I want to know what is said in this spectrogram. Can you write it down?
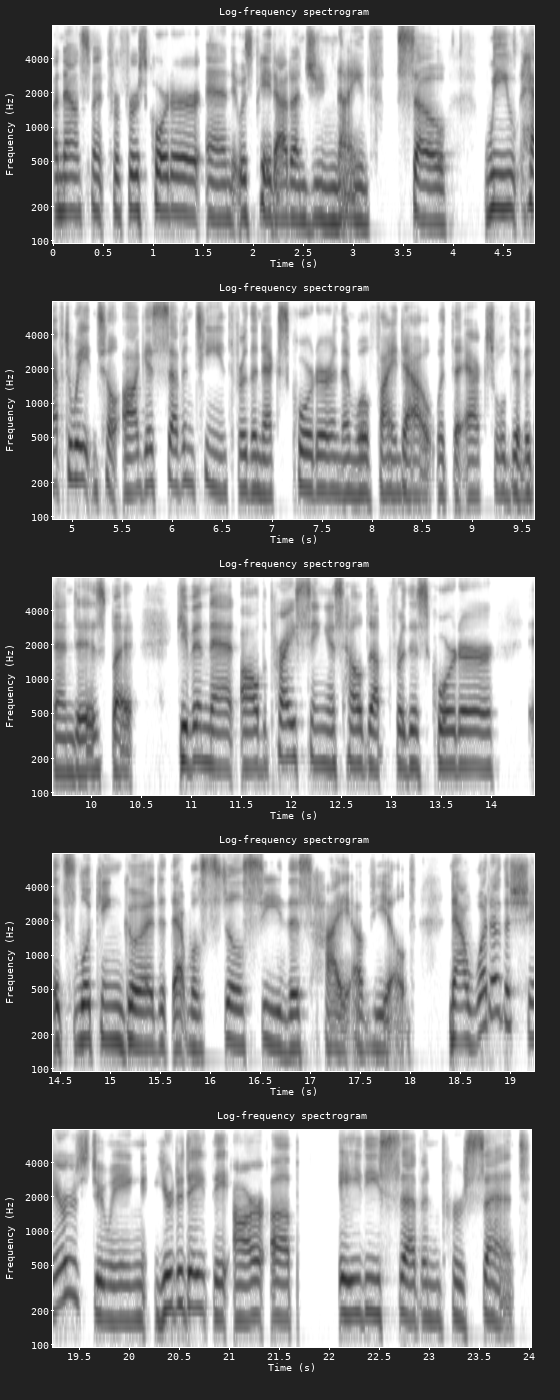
announcement for first quarter, and it was paid out on June 9th. So we have to wait until August 17th for the next quarter, and then we'll find out what the actual dividend is. But given that all the pricing is held up for this quarter, it's looking good that we'll still see this high of yield. Now, what are the shares doing? Year to date, they are up 87%.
